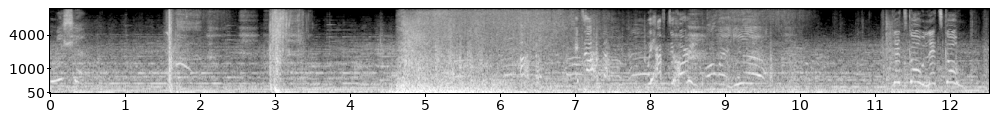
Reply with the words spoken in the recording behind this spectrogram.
Misha! Have to hurry! Over here! Let's go, let's go!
